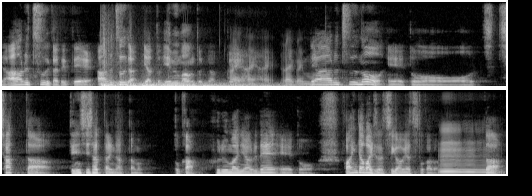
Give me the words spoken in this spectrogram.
で R2 が出て、R2 がやっと M マウントになって、はいはいはい。ライカ今で、R2 の、えっ、と、シシャッター、電子シャッターになったの。とか、フルマニュアルで、えっ、と、ファインダーバイリスが違うやつとかうんうんうん。が、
